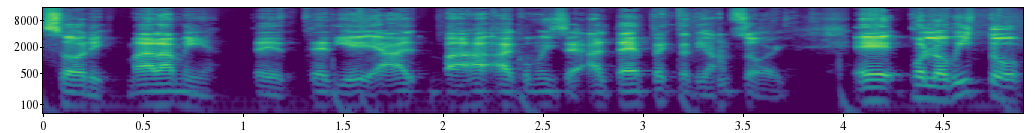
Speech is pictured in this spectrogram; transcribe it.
sorry, mala mía. Te, te baja, a, como dice, alta expectativa. I'm sorry. Eh, por lo visto,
